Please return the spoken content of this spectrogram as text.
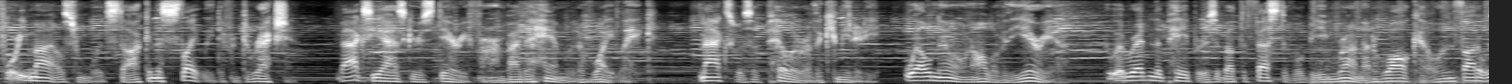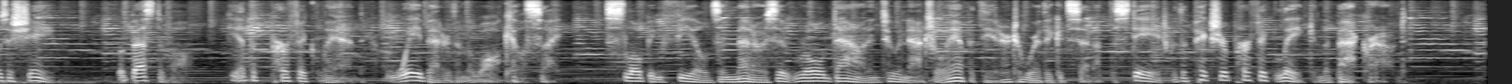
40 miles from Woodstock in a slightly different direction. Max Yasgur's dairy farm by the hamlet of White Lake. Max was a pillar of the community, well known all over the area. Who had read in the papers about the festival being run out of Wallkill and thought it was a shame. But best of all, he had the perfect land, way better than the Wallkill site. Sloping fields and meadows that rolled down into a natural amphitheater to where they could set up the stage with a picture perfect lake in the background.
